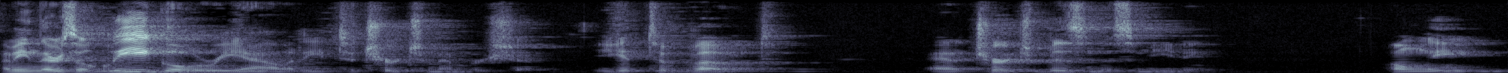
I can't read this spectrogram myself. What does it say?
I mean, there's a legal reality to church membership. You get to vote at a church business meeting. Only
